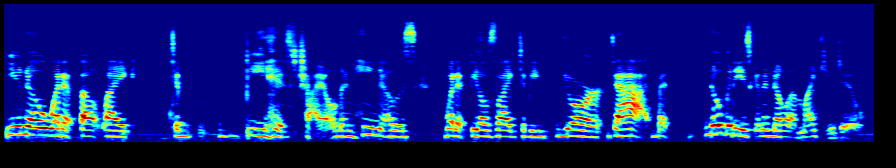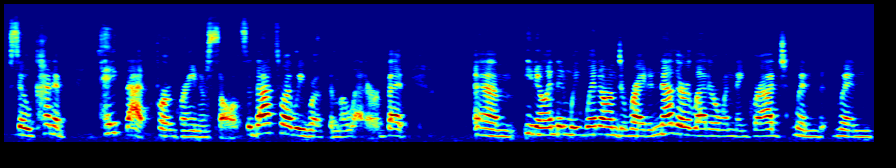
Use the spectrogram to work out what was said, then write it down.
You know what it felt like to be his child and he knows what it feels like to be your dad but nobody is going to know him like you do. So kind of take that for a grain of salt. So that's why we wrote them a letter. But um, you know, and then we went on to write another letter when they grad when when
